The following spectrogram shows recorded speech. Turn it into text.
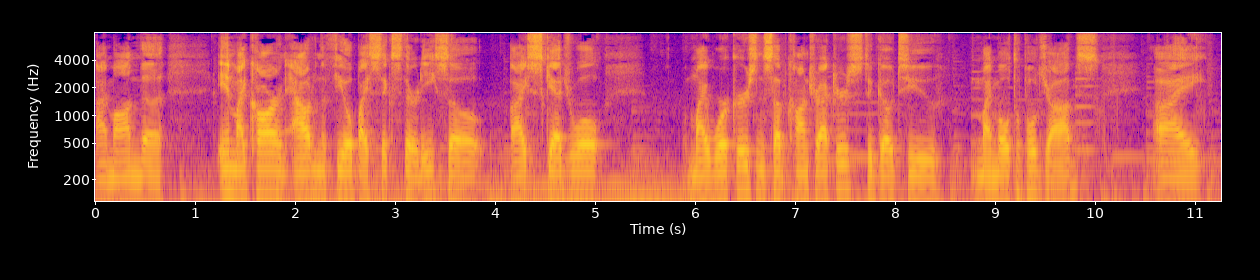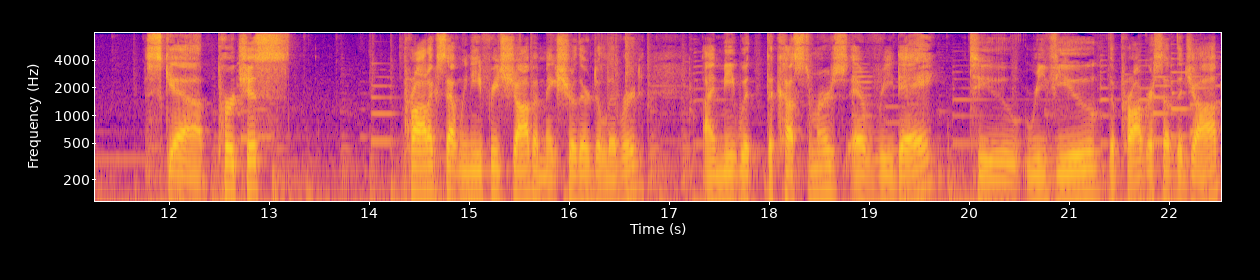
I'm on the in my car and out in the field by six thirty. So I schedule my workers and subcontractors to go to my multiple jobs I uh, purchase products that we need for each job and make sure they're delivered. I meet with the customers every day to review the progress of the job,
